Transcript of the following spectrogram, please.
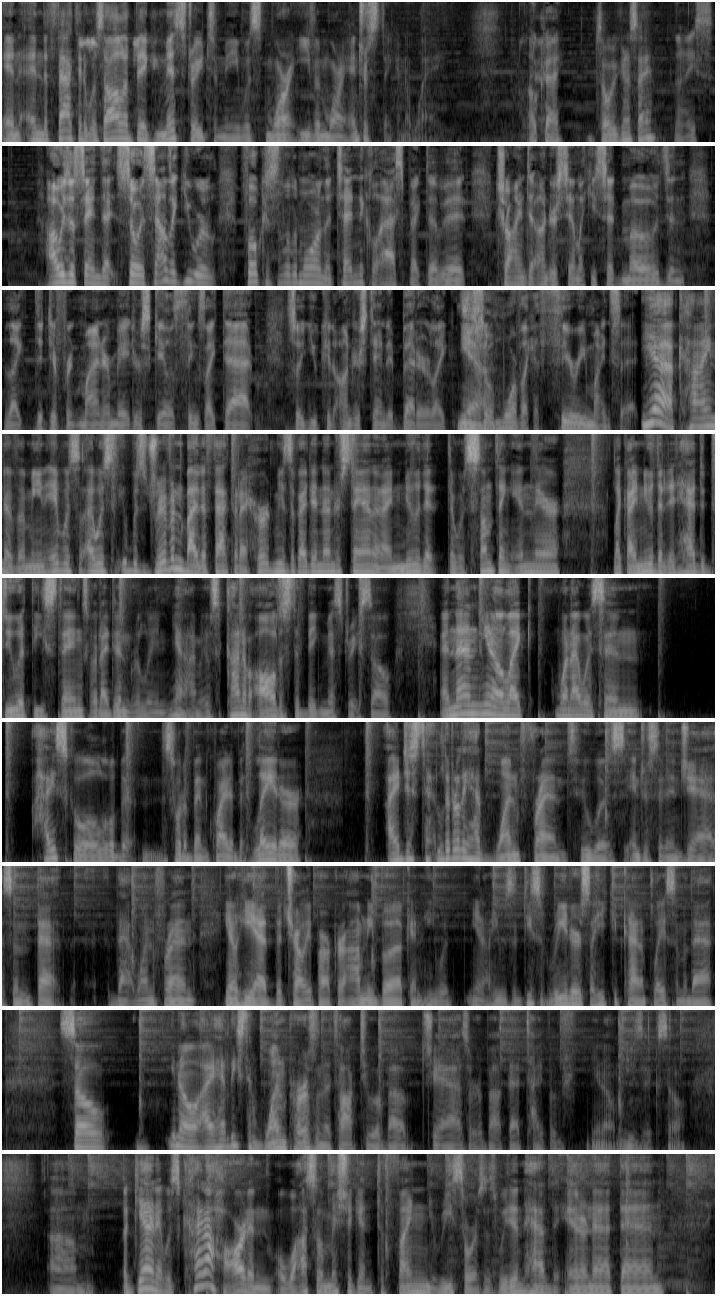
and and the fact that it was all a big mystery to me was more even more interesting in a way. Okay. So what were you gonna say? Nice. I was just saying that. So it sounds like you were focused a little more on the technical aspect of it, trying to understand, like you said, modes and like the different minor, major scales, things like that, so you could understand it better. Like, Yeah. So more of like a theory mindset. Yeah, kind of. I mean, it was I was it was driven by the fact that I heard music I didn't understand, and I knew that there was something in there, like I knew that it had to do with these things, but I didn't really. Yeah, I mean, it was kind of all just a big mystery. So, and then you know, like when I was in high school, a little bit. This would have been quite a bit later. I just literally had one friend who was interested in jazz, and that that one friend, you know, he had the Charlie Parker Omni book, and he would, you know, he was a decent reader, so he could kind of play some of that. So, you know, I at least had one person to talk to about jazz or about that type of, you know, music. So, um, again, it was kind of hard in Owosso, Michigan, to find resources. We didn't have the internet then.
